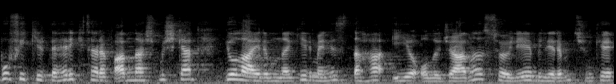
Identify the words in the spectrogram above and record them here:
bu fikirde her iki taraf anlaşmışken yol ayrımına girmeniz daha iyi olacağını söyleyebilirim. Çünkü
